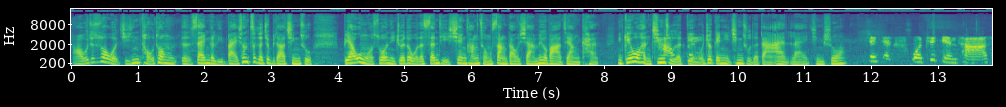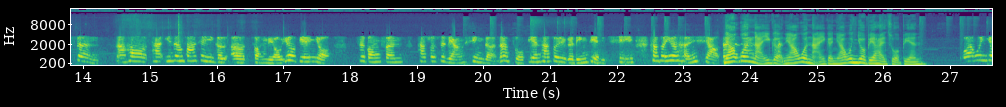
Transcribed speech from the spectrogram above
啊，我就说我已经头痛呃三个礼拜，像这个就比较清楚。不要问我说，你觉得我的身体健康从上到下没有办法这样看，你给我很清楚的点，我就给你清楚的答案。来，请说。谢谢。我去检查肾，然后他医生发现一个呃肿瘤，右边有。四公分，他说是良性的。那左边他说有个零点七，他说因为很小。你要问哪一个？你要问哪一个？你要问右边还是左边？我要问右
